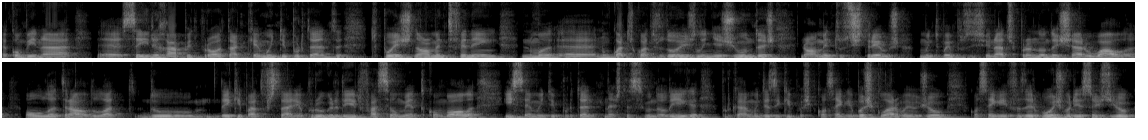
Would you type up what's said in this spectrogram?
a combinar, a sair rápido para o ataque que é muito importante depois, normalmente defendem numa, uh, num 4-4-2, linhas juntas, normalmente os extremos muito bem posicionados para não deixar o aula ou o lateral do lado do, da equipa adversária progredir facilmente com bola. Isso é muito importante nesta segunda liga, porque há muitas equipas que conseguem bascular bem o jogo, conseguem fazer boas variações de jogo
